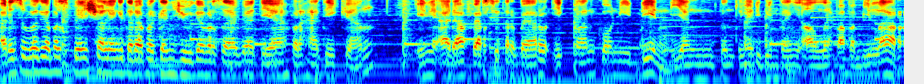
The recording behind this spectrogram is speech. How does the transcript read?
Ada sebuah kabar spesial yang kita dapatkan juga bersahabat ya. Perhatikan Ini ada versi terbaru iklan Konidin Yang tentunya dibintangi oleh Papa Bilar.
